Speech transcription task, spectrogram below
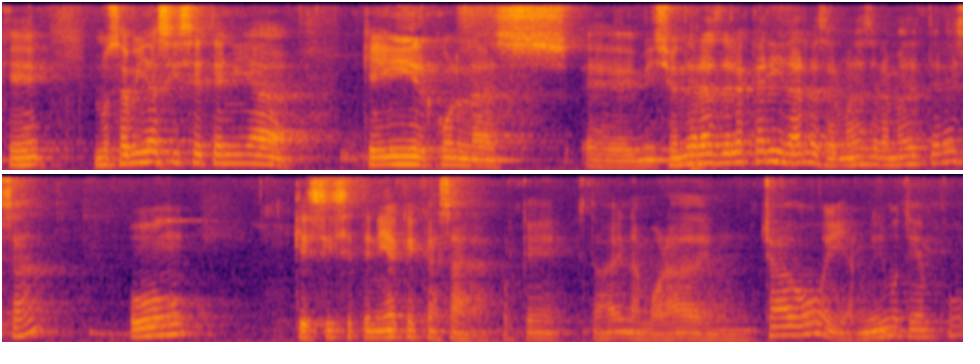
que no sabía si se tenía que ir con las eh, misioneras de la caridad, las hermanas de la Madre Teresa, o que si se tenía que casar, porque estaba enamorada de un chavo y al mismo tiempo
